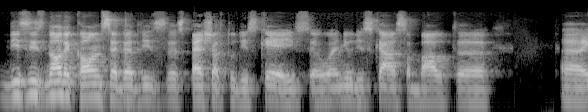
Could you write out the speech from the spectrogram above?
This is not a concept that is uh, special to this case. When you discuss about uh, uh,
